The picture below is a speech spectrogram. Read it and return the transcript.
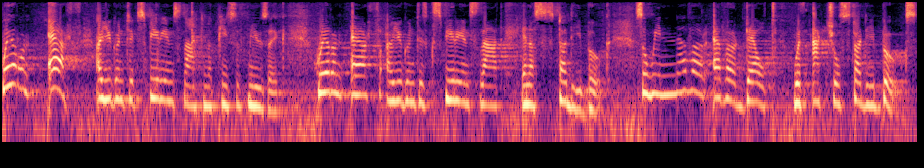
where on earth are you going to experience that in a piece of music? Where on earth are you going to experience that in a study book? So we never ever dealt with actual study books.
